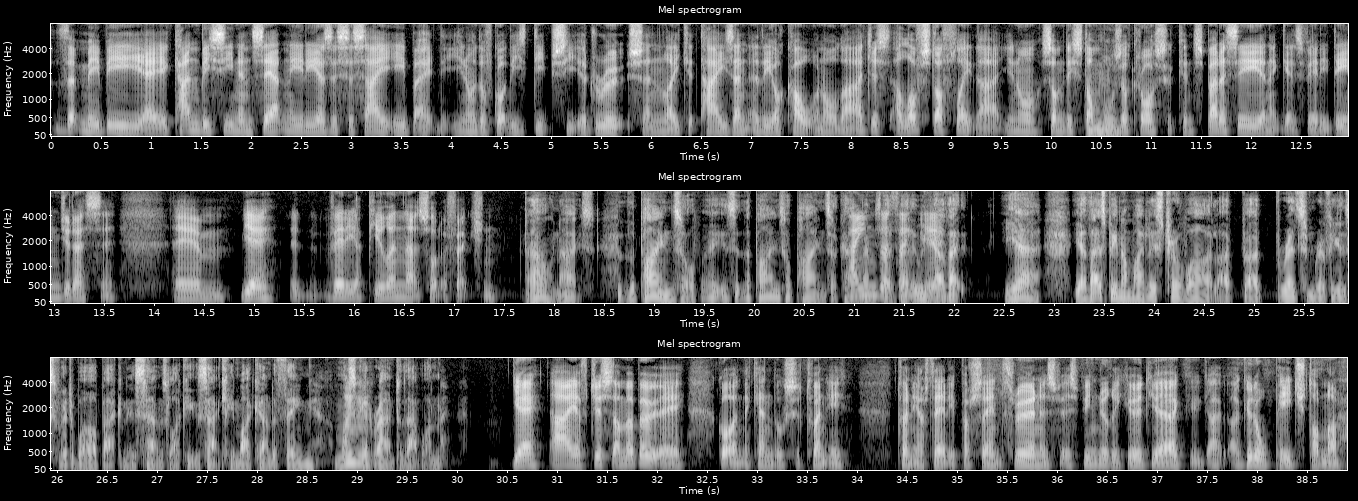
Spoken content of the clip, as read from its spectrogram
that maybe uh, can be seen in certain areas of society, but you know they've got these deep-seated roots and like it ties into the occult and all that. I just I love stuff like that. You know, somebody stumbles across a conspiracy and it gets very dangerous. Uh, um, yeah, it, very appealing that sort of fiction. Oh, nice. The Pines, or is it the Pines or Pines? I can't Pines, I remember. think, But, yeah. that. Yeah, yeah, that's been on my list for a while. I've, I've read some reviews of it a while back, and it sounds like exactly my kind of thing. I must Mm-hmm. get round to that one. Yeah, I have just I'm about uh, got on the Kindle so 20, 20 or thirty percent through, and it's it's been really good. Yeah, a, a good old page turner.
